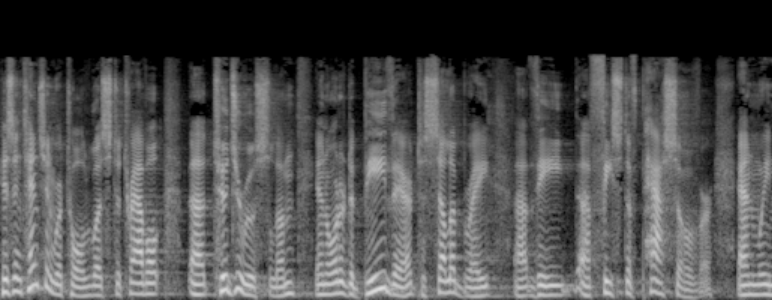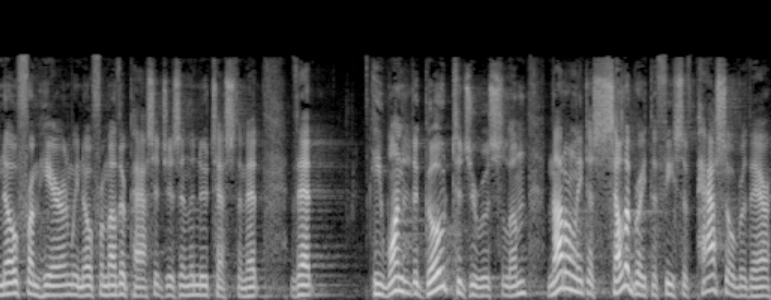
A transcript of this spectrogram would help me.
His intention, we're told, was to travel uh, to Jerusalem in order to be there to celebrate uh, the uh, feast of Passover. And we know from here and we know from other passages in the New Testament that he wanted to go to Jerusalem not only to celebrate the feast of Passover there,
